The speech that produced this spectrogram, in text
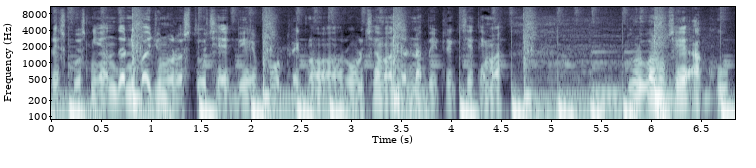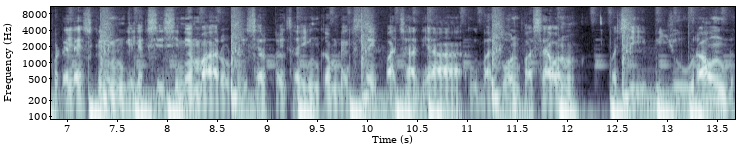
રેસકોર્સની અંદરની બાજુનો રસ્તો છે, બે ફોર ટ્રેકનો રોડ છે અંદરના બે ટ્રેક છે, તેમાં દોડવાનું છે. આખું Patel ice cream Galaxy cinema Rotary Circle થઈ ઇન્કમ ટેક્સ થઈ, પાછા ત્યાં બાલભવન પાસે આવવાનું. પછી બીજું રાઉન્ડ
